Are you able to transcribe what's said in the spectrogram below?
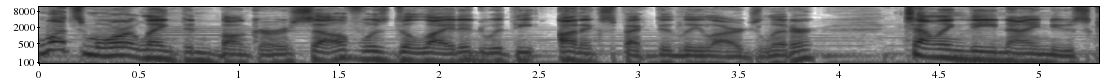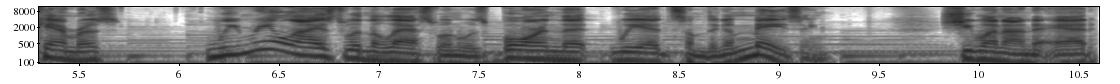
What's more, Langton Bunker herself was delighted with the unexpectedly large litter, telling the 9 News cameras, We realized when the last one was born that we had something amazing. She went on to add,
